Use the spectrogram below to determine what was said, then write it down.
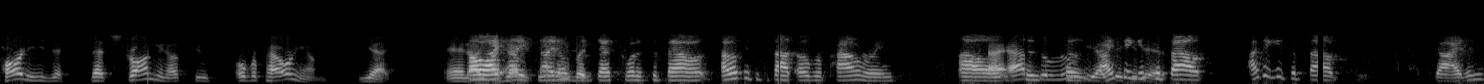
parties that, that's strong enough to overpower him yet. And oh, I, I, I, I, I don't think that's what it's about. I don't think it's about overpowering. Uh, absolutely, I, think, think it it's is. about. I think it's about guidance,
